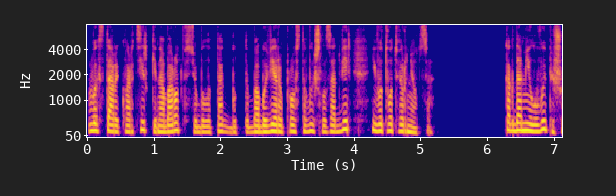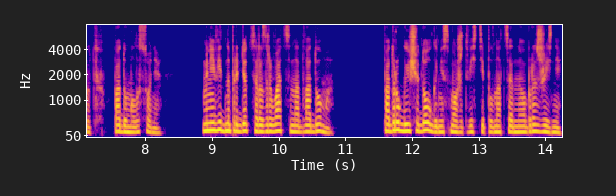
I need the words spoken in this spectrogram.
в их старой квартирке, наоборот, все было так, будто баба Вера просто вышла за дверь и вот-вот вернется. «Когда Милу выпишут», — подумала Соня, — «мне, видно, придется разрываться на два дома. Подруга еще долго не сможет вести полноценный образ жизни,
